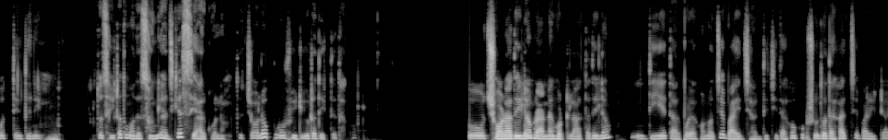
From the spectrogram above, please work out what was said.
প্রত্যেক দিনই। তো সেইটা তোমাদের সঙ্গে আজকে শেয়ার করলাম। তো চলো পুরো ভিডিওটা দেখতে থাকো। তো ছড়া দিলাম, রান্নাঘরটা লাতা দিলাম, দিয়ে তারপর এখন হচ্ছে বাইর ঝাড় দিচ্ছি। দেখো খুব সুন্দর দেখাচ্ছে বাড়িটা।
